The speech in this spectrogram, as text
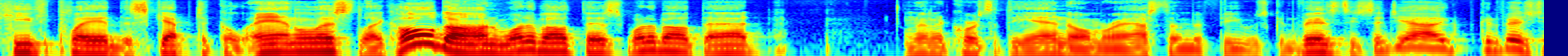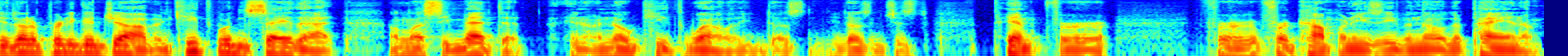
Keith played the skeptical analyst, like, hold on, what about this? What about that? And then of course, at the end, Omar asked him if he was convinced. He said, yeah, I'm convinced you've done a pretty good job. And Keith wouldn't say that unless he meant it. You know, I know Keith well. He doesn't, he doesn't just pimp for, for, for companies, even though they're paying them.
